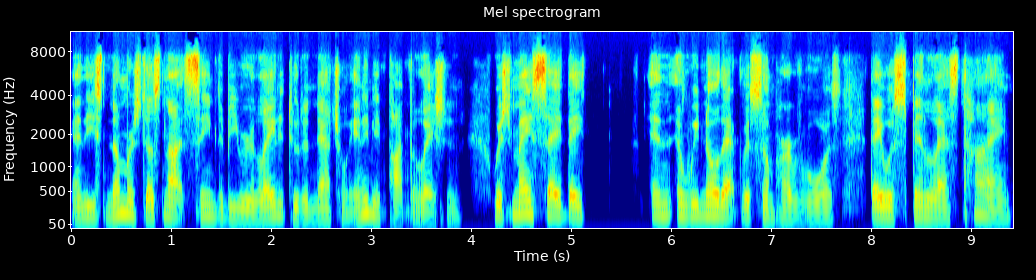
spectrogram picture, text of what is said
And these numbers does not seem to be related to the natural enemy population, which may say they, and, and we know that with some herbivores, they will spend less time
